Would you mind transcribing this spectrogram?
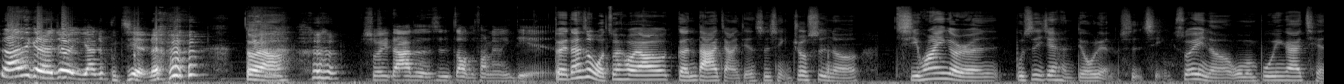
然后那个人就一样就不见了。对啊。所以大家真的是照着放亮一点。对，但是我最后要跟大家讲一件事情，就是呢，喜欢一个人不是一件很丢脸的事情，所以呢，我们不应该谴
